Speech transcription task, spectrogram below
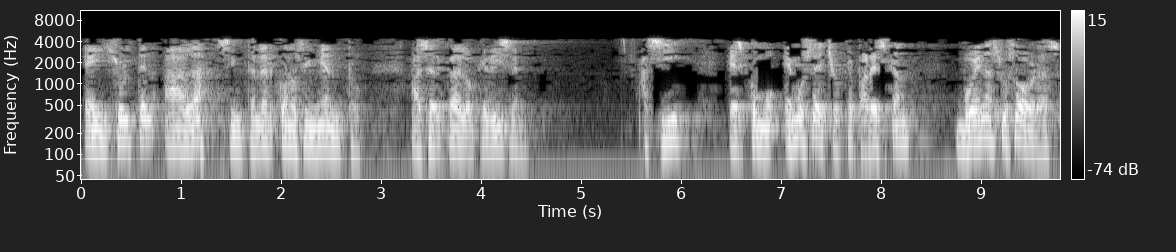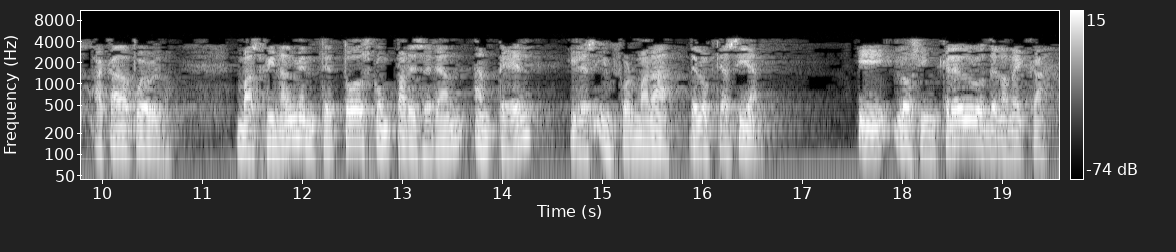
e insulten a Alá sin tener conocimiento acerca de lo que dicen. Así es como hemos hecho que parezcan buenas sus obras a cada pueblo, mas finalmente todos comparecerán ante él y les informará de lo que hacían. Y los incrédulos de la Meca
